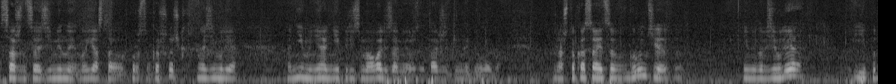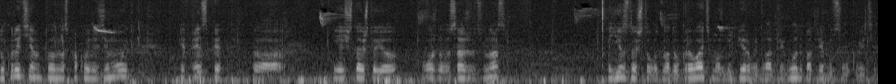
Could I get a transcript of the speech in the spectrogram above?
саженцы озимины, но я оставил их просто в горшочках на земле. Они меня не перезимовали, замерзли. Также гингобилоба. А что касается в грунте, именно в земле и под укрытием, то она спокойно зимует. И в принципе, э, я считаю, что ее можно высаживать у нас. Единственное, что вот надо укрывать, может быть первые 2-3 года потребуется укрытие.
